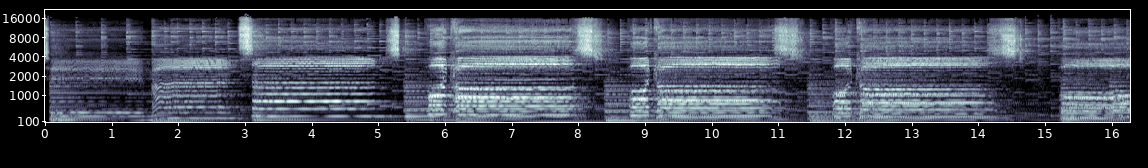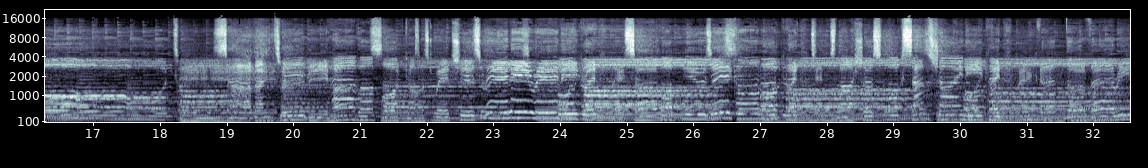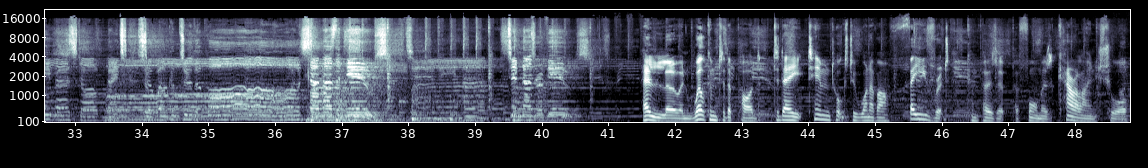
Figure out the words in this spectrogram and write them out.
Tim and Sam's podcast. Podcast. Podcast. Podcast. Sam and Toby have a podcast which is really, really great. They serve music on a plate. Tim's luscious locks, Sam's shiny plate. Make them the very best of mates. So welcome to the pod. Sam has the news. Tim does reviews. Hello and welcome to the pod. Today, Tim talks to one of our favourite composer performers, Caroline Shaw,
